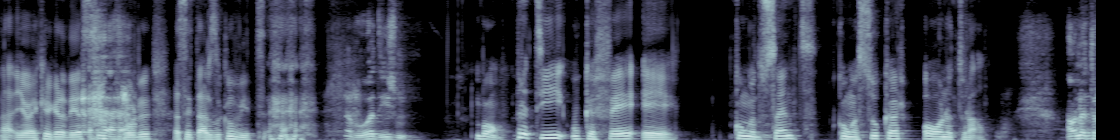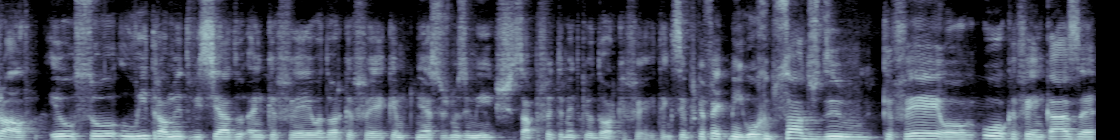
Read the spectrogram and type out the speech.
Ah, eu é que agradeço por aceitares o convite. Na boa, diz-me. Bom, para ti o café é com adoçante, com açúcar ou ao natural? Ao natural, eu sou literalmente viciado em café, eu adoro café, quem me conhece, os meus amigos, sabe perfeitamente que eu adoro café. E tem que sempre café comigo, ou reboçados de café, ou, ou café em casa,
